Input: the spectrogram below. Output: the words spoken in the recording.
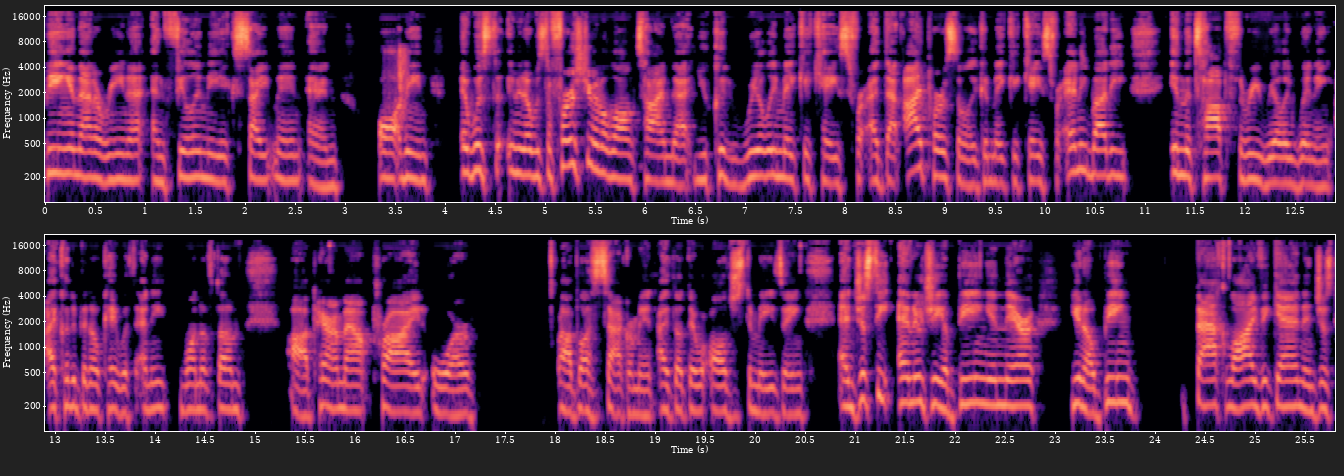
being in that arena and feeling the excitement and all. I mean, it was you know it was the first year in a long time that you could really make a case for uh, that. I personally could make a case for anybody in the top three really winning. I could have been okay with any one of them, uh, Paramount, Pride, or uh, Blessed Sacrament. I thought they were all just amazing. And just the energy of being in there, you know, being back live again. And just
